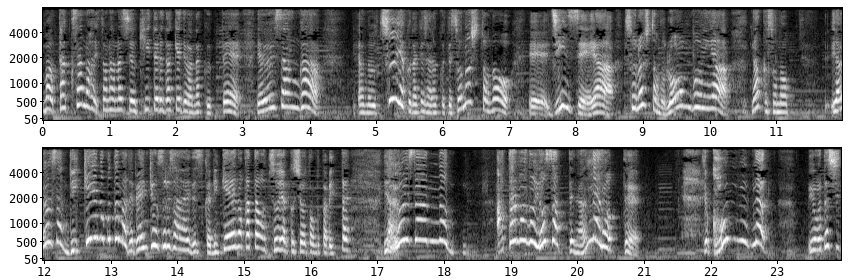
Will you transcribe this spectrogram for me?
まあ、たくさんの人の話を聞いてるだけではなくて弥生さんがあの通訳だけじゃなくてその人の、えー人生やその人の論文やなんかその弥生さん理系のことまで勉強するじゃないですか。理系の方を通訳しようと思ったら一体弥生さんの頭の良さって何なのって。こんないや私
